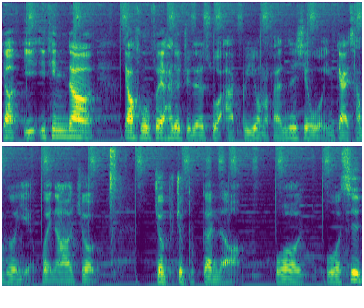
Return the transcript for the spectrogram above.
要一一听到要付费，他就觉得说啊不用了，反正这些我应该差不多也会，然后就就就不跟了哦。我我是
